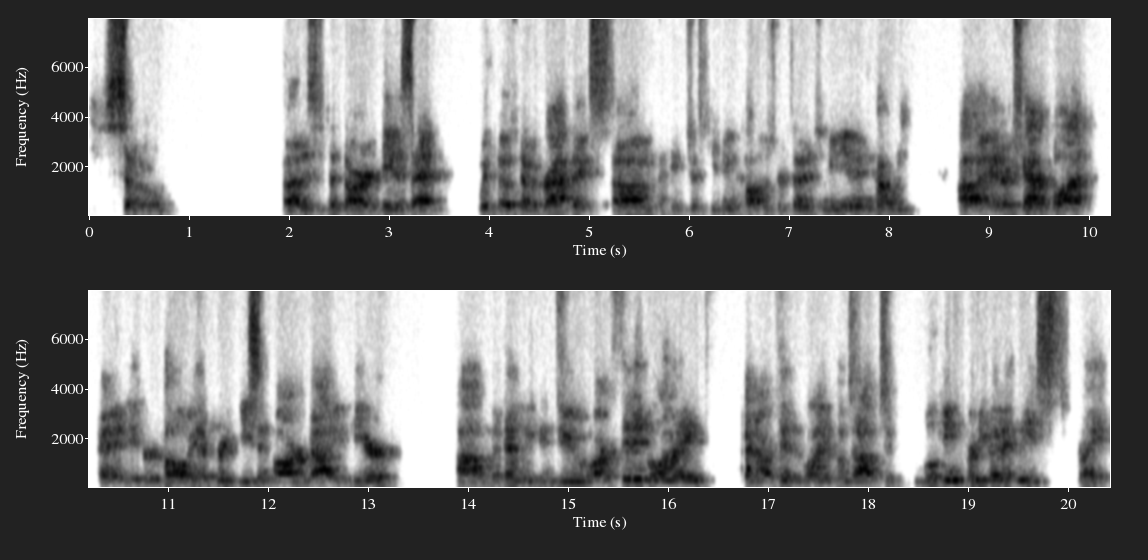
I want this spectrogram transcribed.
So. Uh, this is just our data set with those demographics, um, I think just keeping college percentage median income. Uh, and our scatter plot, and if you recall, we had a pretty decent R value here. Um, but then we can do our fitted line, and our fitted line comes out to looking pretty good at least, right?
